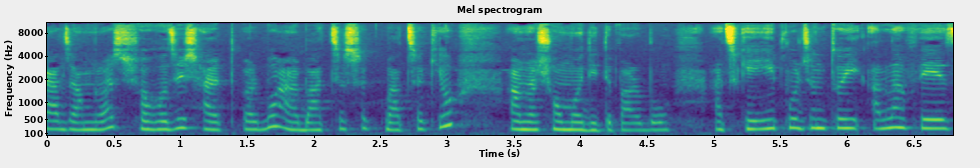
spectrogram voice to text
কাজ আমরা সহজে সারতে পারব আর বাচ্চার সাথে বাচ্চাকেও আমরা সময় দিতে পারব। আজকে এই পর্যন্তই। আল্লাহ হাফেজ।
